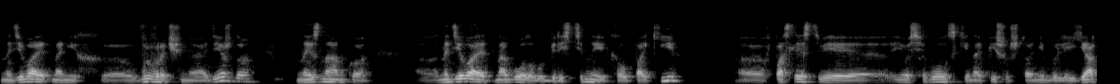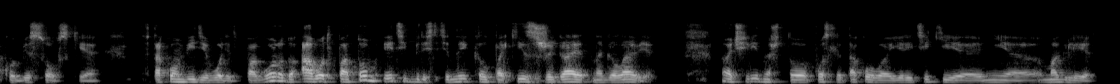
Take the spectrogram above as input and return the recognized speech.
надевает на них э, вывороченную одежду наизнанку, а, надевает на голову берестяные колпаки. А, впоследствии Иосиф Волоцкий напишет, что они были яко-бесовские в таком виде водит по городу, а вот потом эти берестяные колпаки сжигает на голове. Ну, очевидно, что после такого еретики не могли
